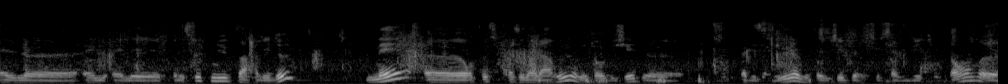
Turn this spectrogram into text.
elle, euh, elle, elle, est, elle, est, soutenue par les deux, mais euh, on peut se croiser dans la rue, on n'est pas obligé de faire des amis, on n'est pas obligé de se saluer tout le temps. Euh,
